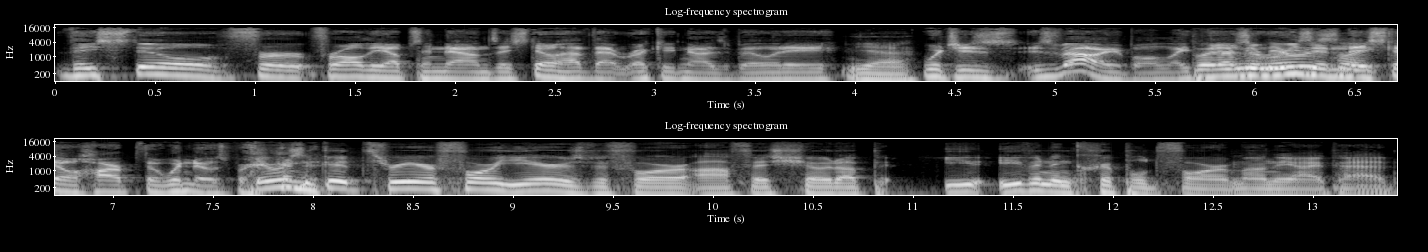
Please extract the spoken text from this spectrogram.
they still for for all the ups and downs, they still have that recognizability. Yeah. which is is valuable. Like, But, I there's mean, a there reason they still harp the Windows brand. there was a good three or four years before Office showed up, e- even in crippled form on the iPad.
